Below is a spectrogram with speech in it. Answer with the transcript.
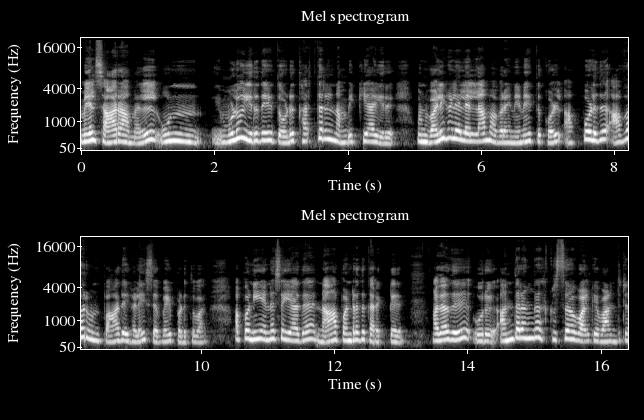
மேல் சாராமல் உன் முழு இருதயத்தோடு கர்த்தரில் நம்பிக்கையாயிரு. உன் வழிகளிலெல்லாம் அவரை நினைத்துக்கொள். அப்பொழுது அவர் உன் பாதைகளை செவ்வைப்படுத்துவார். அப்போ நீ என்ன செய்யாத? நான் பண்ணுறது கரெக்டு அதாவது ஒரு அந்தரங்க கிறிஸ்தவ வாழ்க்கை வாழ்ந்துட்டு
